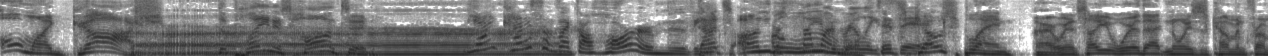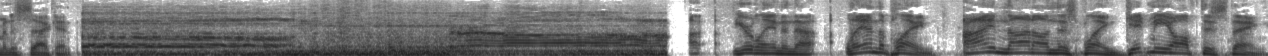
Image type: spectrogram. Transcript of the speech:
Oh my gosh, the plane is haunted. Yeah, it kind of sounds like a horror movie. That's unbelievable. Or someone really it's sick. ghost plane. All right, we're going to tell you where that noise is coming from in a second. Uh, you're landing that. Land the plane. I'm not on this plane. Get me off this thing.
